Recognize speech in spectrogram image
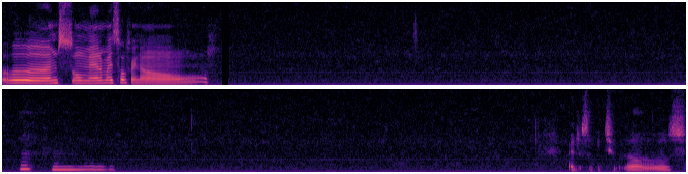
Uh, I'm so mad at myself right now. Mm I just need two of those.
